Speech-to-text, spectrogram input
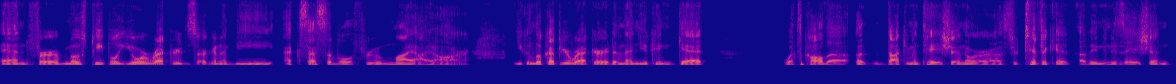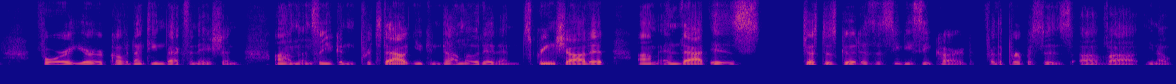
And for most people, your records are going to be accessible through My IR. You can look up your record, and then you can get what's called a, a documentation or a certificate of immunization for your COVID 19 vaccination. Um, and so you can print it out, you can download it and screenshot it. Um, and that is just as good as a CDC card for the purposes of, uh, you know,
